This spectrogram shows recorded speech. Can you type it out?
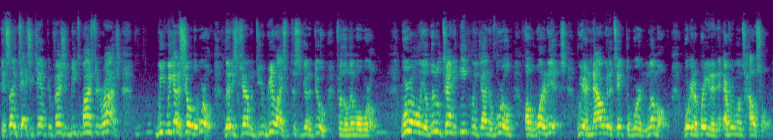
It's like Taxi Cab Confessions meets Monster Garage. We, we got to show the world. Ladies and gentlemen, do you realize what this is going to do for the limo world? We're only a little tiny inkling on the world of what it is. We are now going to take the word limo. We're going to bring it into everyone's household.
